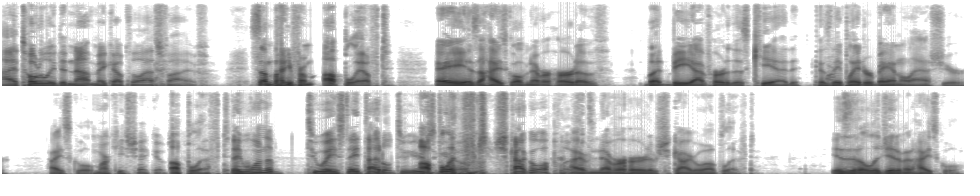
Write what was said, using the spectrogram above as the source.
I totally did not make up the last five. Somebody from Uplift, A, is a high school I've never heard of, but B, I've heard of this kid because they played Urbana last year, high school. Marquise Jacobs. Uplift. They won a two A state title two years ago. Uplift. ago. Chicago Uplift. I've never heard of Chicago Uplift. Is it a legitimate high school?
